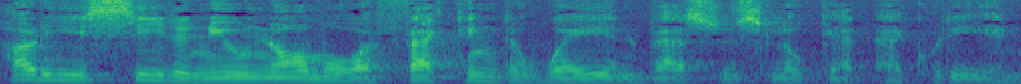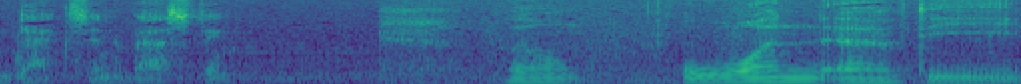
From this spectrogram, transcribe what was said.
How do you see the new normal affecting the way investors look at equity index investing? Well, one of the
